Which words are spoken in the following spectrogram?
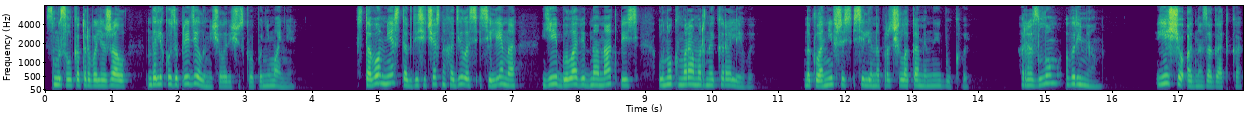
смысл которого лежал далеко за пределами человеческого понимания. С того места, где сейчас находилась Селена, ей была видна надпись у ног мраморной королевы. Наклонившись, Селена прочла каменные буквы. «Разлом времен». Еще одна загадка.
